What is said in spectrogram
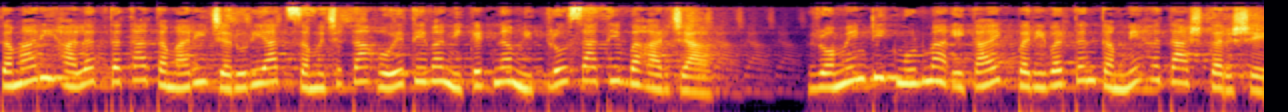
તમારી હાલત તથા તમારી જરૂરિયાત સમજતા હોય તેવા નિકટના મિત્રો સાથે બહાર જાઓ. રોમેન્ટિક મૂડમાં એકાએક પરિવર્તન તમને હતાશ કરશે.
